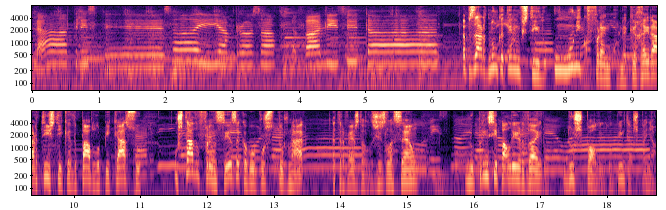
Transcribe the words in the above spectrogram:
la tristesa i amb rosa la felicitat. Apesar de nunca ter investido um único franco na carreira artística de Pablo Picasso, o Estado francês acabou por se tornar, através da legislação, no principal herdeiro do espólio do pintor espanhol.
